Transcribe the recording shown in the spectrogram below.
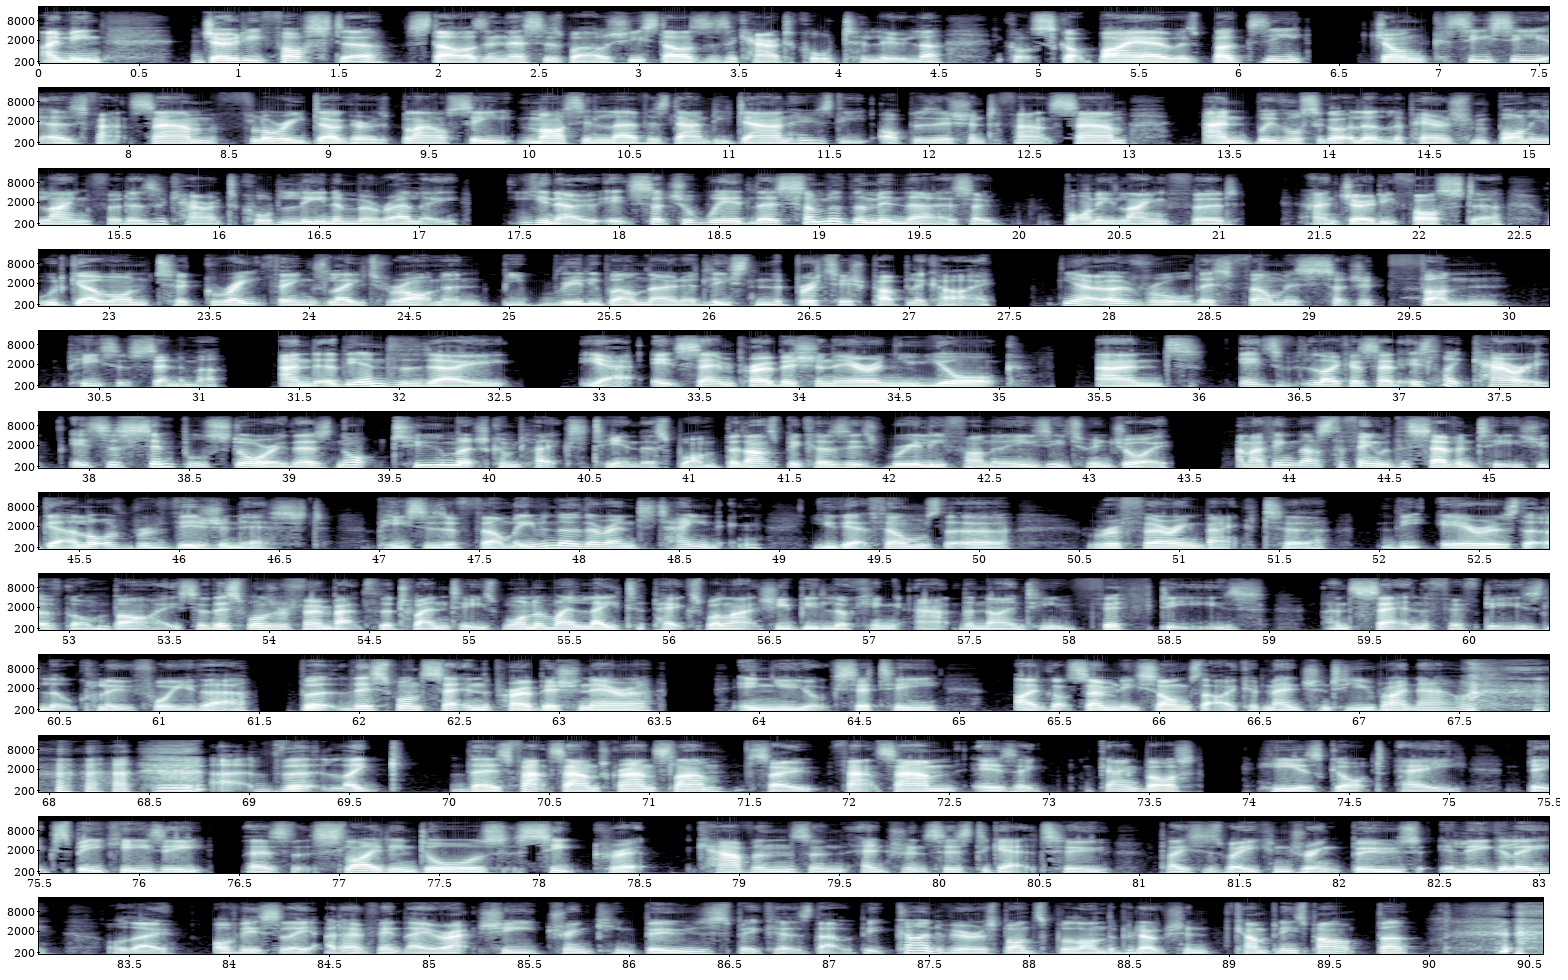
I mean, Jodie Foster stars in this as well. She stars as a character called Tallulah. got Scott Baio as Bugsy, John Cassisi as Fat Sam, Florrie Dugger as Blousey, Martin Lev as Dandy Dan, who's the opposition to Fat Sam, and we've also got a little appearance from Bonnie Langford as a character called Lena Morelli. You know, it's such a weird. There's some of them in there. So Bonnie Langford and Jodie Foster would go on to great things later on and be really well known, at least in the British public eye. You know, overall, this film is such a fun piece of cinema. And at the end of the day, yeah, it's set in Prohibition era New York, and it's like I said, it's like Carrie. It's a simple story. There's not too much complexity in this one, but that's because it's really fun and easy to enjoy. And I think that's the thing with the 70s. You get a lot of revisionist pieces of film, even though they're entertaining. You get films that are referring back to the eras that have gone by. So this one's referring back to the 20s. One of my later picks will actually be looking at the 1950s and set in the 50s. Little clue for you there. But this one's set in the Prohibition era in New York City. I've got so many songs that I could mention to you right now. uh, but like, there's Fat Sam's Grand Slam. So Fat Sam is a gang boss. He has got a big speakeasy. There's sliding doors, secret caverns and entrances to get to places where you can drink booze illegally. Although, obviously, I don't think they were actually drinking booze because that would be kind of irresponsible on the production company's part. But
